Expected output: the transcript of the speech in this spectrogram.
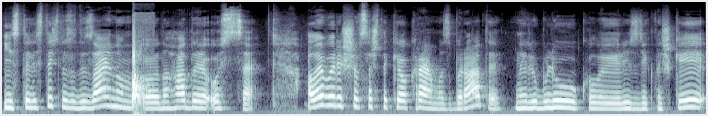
і стилістично за дизайном е, нагадує ось це. Але вирішив все ж таки окремо збирати. Не люблю, коли різні книжки,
